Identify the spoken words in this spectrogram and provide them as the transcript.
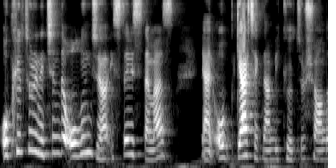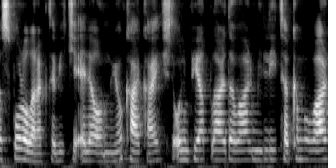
O kültürün içinde olunca ister istemez yani o gerçekten bir kültür. Şu anda spor olarak tabii ki ele alınıyor. Kaykay işte olimpiyatlarda var, milli takımı var,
